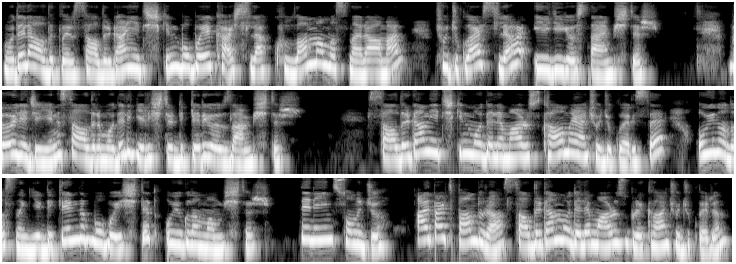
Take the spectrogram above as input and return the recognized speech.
Model aldıkları saldırgan yetişkin Bobo'ya karşı silah kullanmamasına rağmen çocuklar silaha ilgi göstermiştir. Böylece yeni saldırı modeli geliştirdikleri gözlenmiştir. Saldırgan yetişkin modele maruz kalmayan çocuklar ise oyun odasına girdiklerinde Bobo'ya şiddet uygulamamıştır. Deneyin sonucu Albert Bandura, saldırgan modele maruz bırakılan çocukların,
